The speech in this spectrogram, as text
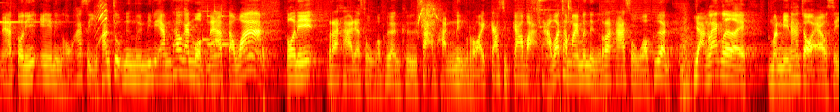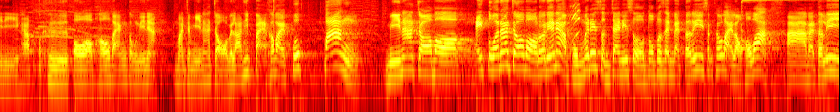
นะครับตัวนี้ A1654 ความจุ10,000มิลลิแอมเท่ากันหมดนะครับแต่ว่าตัวนี้ราคาจะสูงกว่าเพื่อนคือ 3,199 บาทถามว่าทำไมมันถึงราคาสูงกว่าเพื่อน อย่างแรกเลย มันมีหน้าจอ LCD ครับคือตัว power bank ตรงนี้เนี่ยมันจะมีหน้าจอเวลาที่แปะเข้าไปปุ๊บปั้ง มีหน้าจอบอก ไอตัวหน้าจอบอกตัวนี้เนี่ยผมไม่ได้สนใจในส่วนของตัวเปอร์เซ็นต์แบตเตอรี่สักเท่าไหร่หรอกเพราะว่าอ่าแบตเตอรี่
